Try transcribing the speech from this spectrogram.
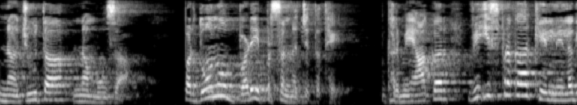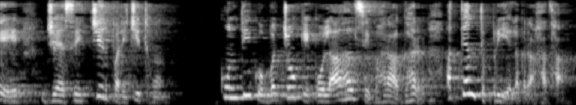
न जूता, न मोजा। पर दोनों बड़े प्रसन्न चित्त थे। घर में आकर वे इस प्रकार खेलने लगे जैसे चिर परिचित हों। कुंती को बच्चों के कोलाहल से भरा घर अत्यंत प्रिय लग रहा था।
